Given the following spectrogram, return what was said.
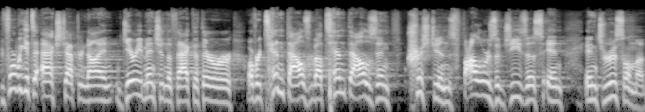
before we get to Acts chapter 9, Gary mentioned the fact that there were over 10,000, about 10,000 Christians, followers of Jesus in in Jerusalem, a,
